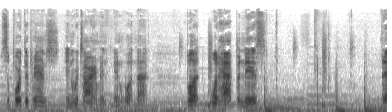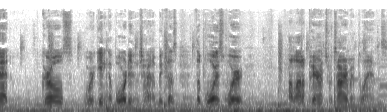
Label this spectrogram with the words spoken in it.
support their parents in retirement and whatnot. But what happened is that girls were getting aborted in China because the boys were a lot of parents' retirement plans.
